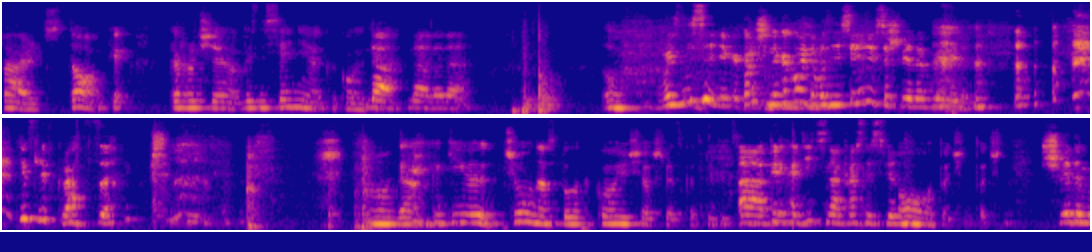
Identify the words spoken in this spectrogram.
Фальцдог. Короче, вознесение какое-то. Да, да, да, да. Оф. Вознесение. Короче, на какое-то вознесение все шведы обгорели. Если вкратце. О, да. Какие... Что у нас было? Какое еще шведская традиция? А, переходить на красный свет. О, точно, точно. Шведам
